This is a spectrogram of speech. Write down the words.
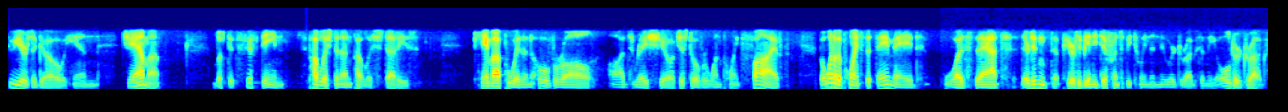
two years ago in JAMA looked at 15 published and unpublished studies, came up with an overall odds ratio of just over 1.5. But one of the points that they made was that there didn't appear to be any difference between the newer drugs and the older drugs,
